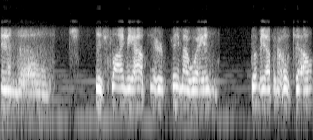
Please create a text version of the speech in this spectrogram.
And uh, they'd fly me out there, pay my way, and put me up in a hotel.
